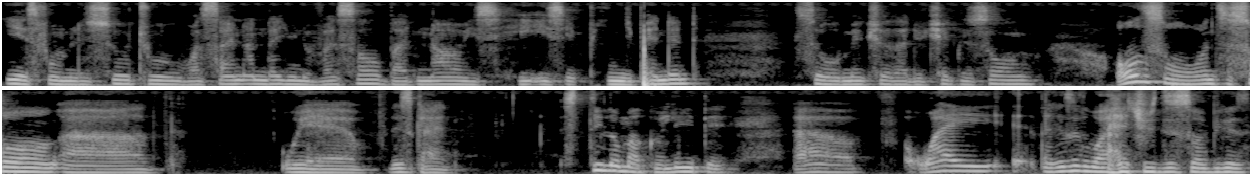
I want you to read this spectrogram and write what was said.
Yes, from Lesotho, was signed under Universal, but now he's, he is independent. So make sure that you check the song. Also, once the song, uh, we have this guy, Stilo Magolide. Uh, why the reason why I choose this song because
